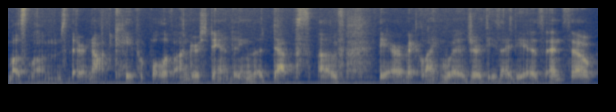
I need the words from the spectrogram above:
Muslims. They're not capable of understanding the depth of the Arabic language or these ideas. And so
